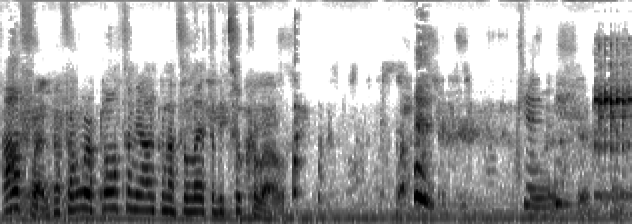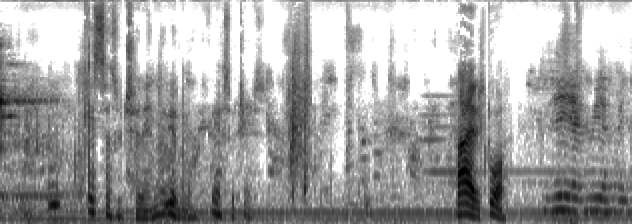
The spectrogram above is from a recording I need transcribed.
Alfred, per favore portami anche una zolletta di zucchero. Che... Che sta succedendo? Che, è successo? Ah, è il tuo? Sì, è mio, è mio.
